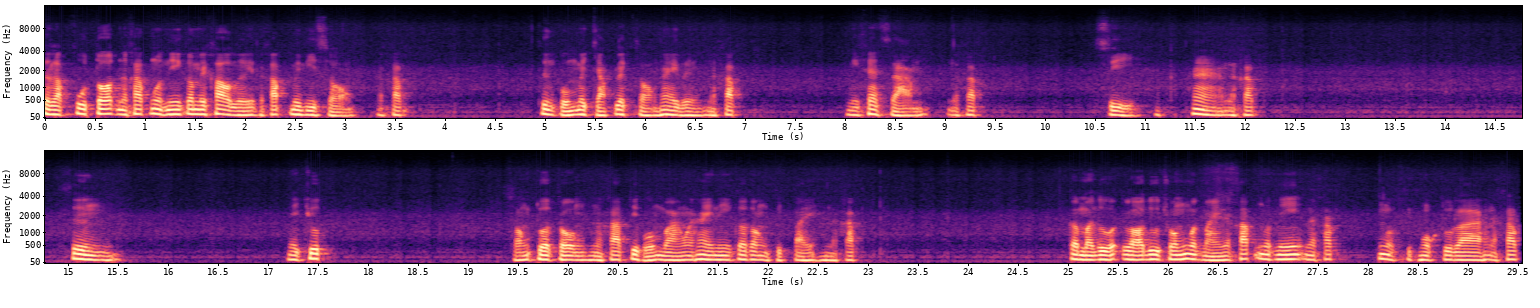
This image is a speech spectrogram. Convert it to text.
สำหรับผู้โต๊ดนะครับงวดนี้ก็ไม่เข้าเลยนะครับ ไม่มี2นะครับ ซึ่งผมไม่จับเลข2ให้เลยนะครับ มีแค่3นะครับ4 5นะครับ ซึ่ง ในชุด 2 ตัวตรงนะครับ ที่ผมวางไว้ให้นี่ก็ต้องผิดไปนะครับ ก็มาดูรอดูชมงวดใหม่นะครับงวดนี้นะครับงวด 16 ตุลานะครับ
